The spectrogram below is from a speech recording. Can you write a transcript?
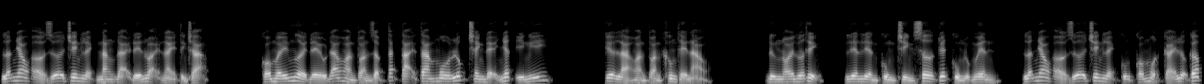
lẫn nhau ở giữa trên lệch năng đại đến loại này tình trạng. Có mấy người đều đã hoàn toàn dập tắt tại tam mô lúc tranh đệ nhất ý nghĩ. Kia là hoàn toàn không thể nào. Đừng nói hứa thịnh, liên liền cùng trình sơ tuyết cùng lục nguyên, lẫn nhau ở giữa trên lệch cũng có một cái lựa cấp.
